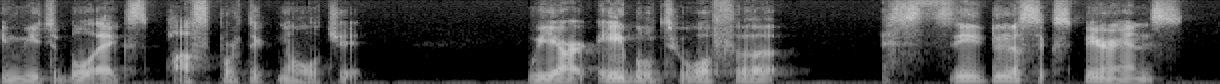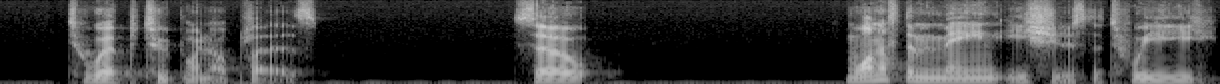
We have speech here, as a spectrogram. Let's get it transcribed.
Immutable X passport technology, we are able to offer a seamless experience to Web 2.0 players. So, one of the main issues that we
